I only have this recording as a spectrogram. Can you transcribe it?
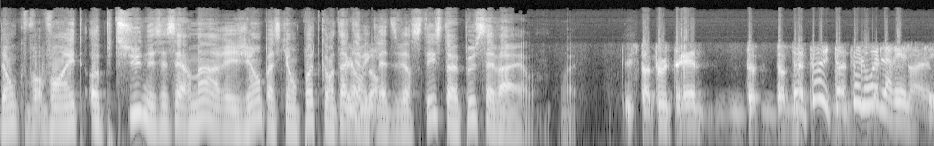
donc vont, vont être obtus nécessairement en région parce qu'ils n'ont pas de contact Oui, avec donc. la diversité, c'est un peu sévère. Ouais. C'est un peu très... C'est un peu- c'est un peu loin de la réalité.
